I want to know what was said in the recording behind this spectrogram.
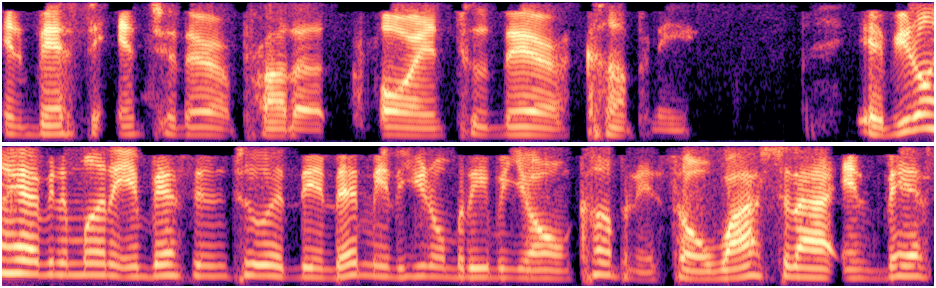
invested into their product or into their company. If you don't have any money invested into it, then that means that you don't believe in your own company. So why should I invest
